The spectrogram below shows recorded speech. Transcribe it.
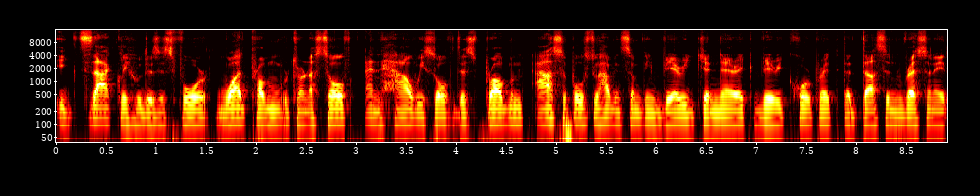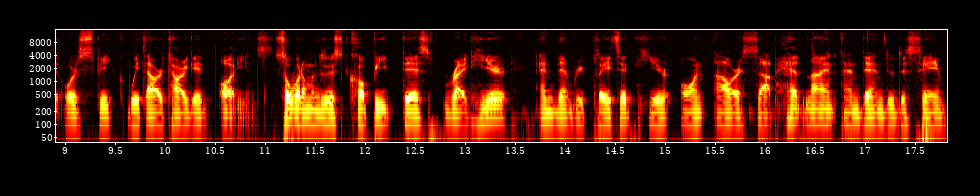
exactly who this is for, what problem we're trying to solve, and how we solve this problem, as opposed to having something very generic, very corporate that doesn't resonate or speak with our target audience. So, what I'm gonna do is copy this right here and then replace it here on our sub headline and then do the same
